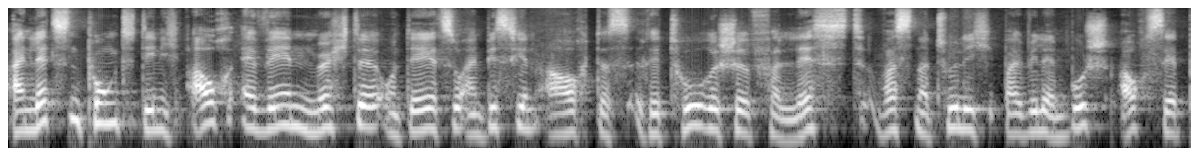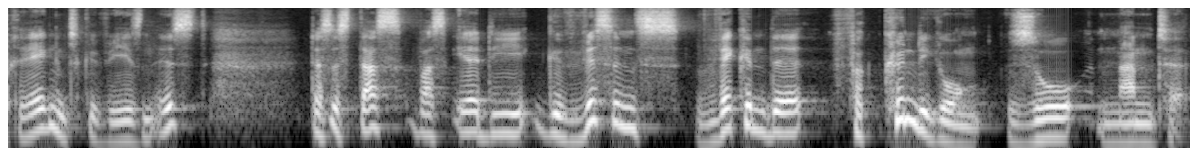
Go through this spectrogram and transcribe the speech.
Einen letzten Punkt, den ich auch erwähnen möchte und der jetzt so ein bisschen auch das Rhetorische verlässt, was natürlich bei Wilhelm Busch auch sehr prägend gewesen ist, das ist das, was er die gewissensweckende Verkündigung so nannte.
